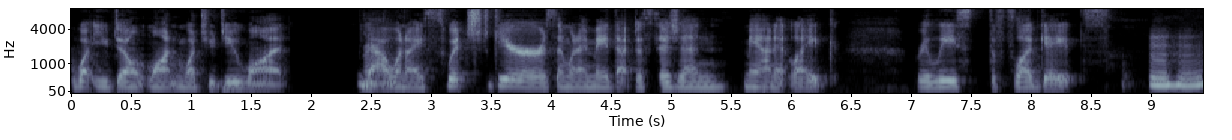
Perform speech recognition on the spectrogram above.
what you don't want and what you do want. Right. Yeah. When I switched gears and when I made that decision, man, it like released the floodgates. Mm-hmm.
